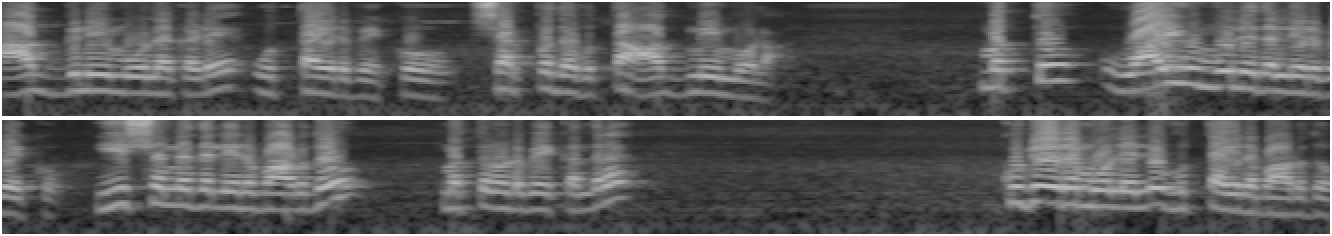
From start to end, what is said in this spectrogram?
ಆಗ್ನಿ ಮೂಲ ಕಡೆ ಹುತ್ತ ಇರಬೇಕು. ಸರ್ಪದ ಹುತ್ತ ಆಗ್ನಿ ಮೂಲ. ಮತ್ತು ವಾಯು ಮೂಲದಲ್ಲಿರಬೇಕು ಈಶಾನ್ಯದಲ್ಲಿರಬಾರದು. ಮತ್ತು ನೋಡಬೇಕಂದ್ರೆ ಕುಬೇರ ಮೂಲೆಯಲ್ಲಿ ಹುತ್ತ ಇರಬಾರದು.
